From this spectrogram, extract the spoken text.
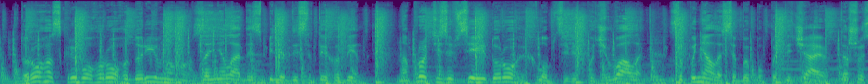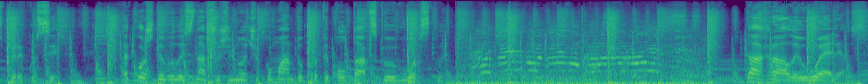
Дорога з Кривого Рогу до Рівного зайняла десь біля 10 годин. На протязі всієї дороги хлопці відпочивали, зупинялися би попити чаю та щось перекусити. Також дивились нашу жіночу команду проти полтавської Ворскли. Та грали у Еліас.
